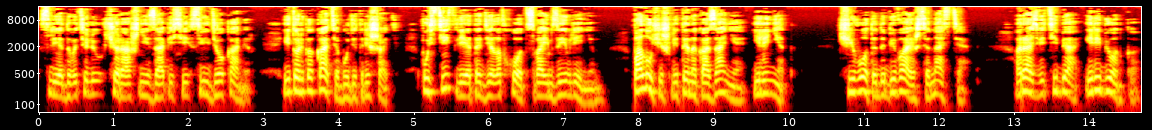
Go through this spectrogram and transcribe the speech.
следователю вчерашние записи с видеокамер и только Катя будет решать, пустить ли это дело в ход своим заявлением, получишь ли ты наказание или нет. Чего ты добиваешься, Настя? Разве тебя и ребенка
